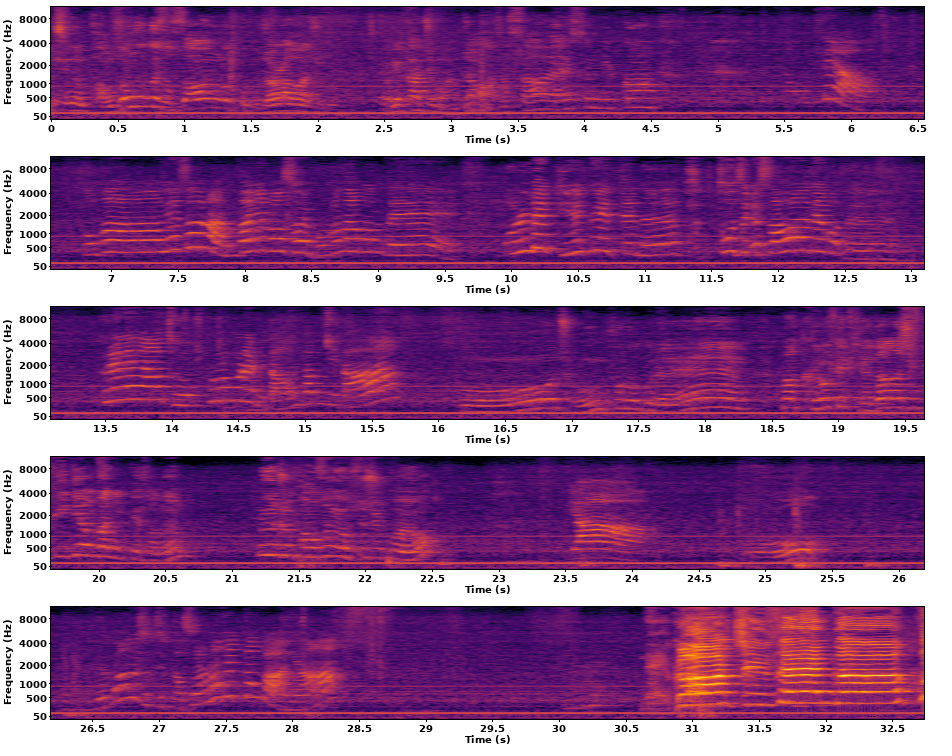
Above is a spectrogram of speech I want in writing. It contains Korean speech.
쥐는 방송국에서 싸우는 것도 모자라가지고 여기까지 완전 와서 싸워야 했습니까? 형태야, 너가 회사를 안 다녀봐서 잘 모르나 본데 원래 기획회의 때는 박 터지게 싸워야 되거든. 그래야 좋은 프로그램이 나온답니다. 오 좋은 프로그램 막 그렇게 대단하신 PD 양반님께서는 왜 요즘 방송이 없으실까요? 야, 오내 방에서 듣다 설렁했던 거 아니야? 내가 친 생각과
